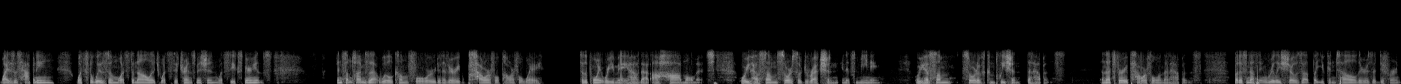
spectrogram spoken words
why is this happening what's the wisdom what's the knowledge what's the transmission what's the experience. And sometimes that will come forward in a very powerful, powerful way to the point where you may have that aha moment, or you have some source of direction in its meaning, or you have some sort of completion that happens. And that's very powerful when that happens. But if nothing really shows up, but you can tell there is a different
